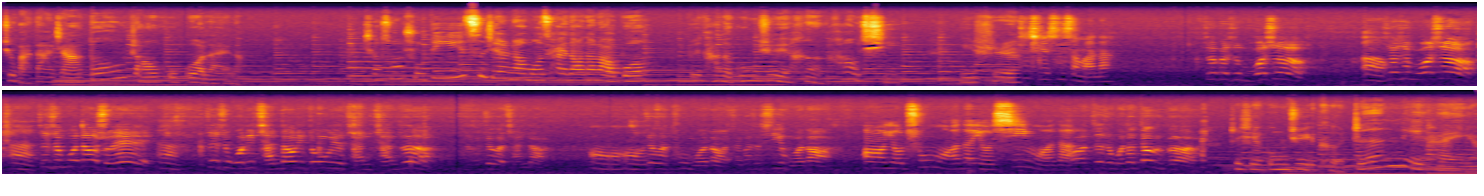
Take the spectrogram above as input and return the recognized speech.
就把大家都招呼过来了。小松鼠第一次见着磨菜刀的老伯，对他的工具很好奇，于是这些是什么呢？这个是磨石，嗯这是磨石，嗯这是磨刀水，嗯，这是我的铲刀的东西，铲铲子，这个铲刀，哦哦这个粗磨的，这个是细磨的，哦，有粗磨的，有细磨的。哦，这是我的凳子。这些工具可真厉害呀！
